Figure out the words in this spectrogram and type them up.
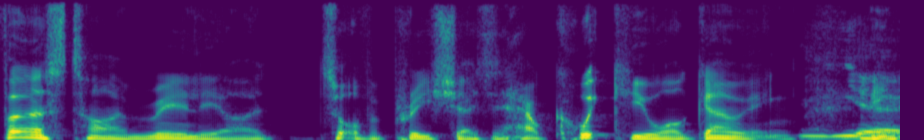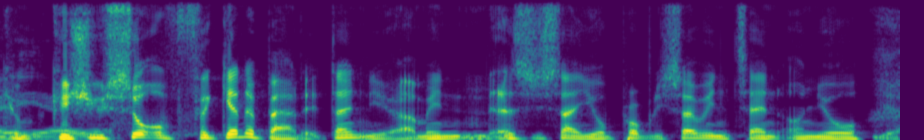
first time really I sort of appreciated how quick you are going Yeah, because yeah, you sort of forget about it, don't you? I mean, as you say, you're probably so intent on your Yeah.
